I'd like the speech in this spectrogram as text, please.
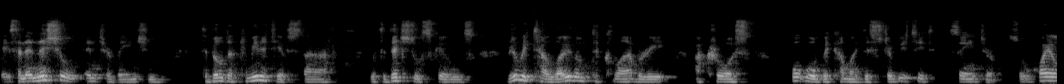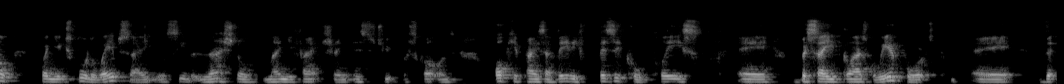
It's an initial intervention to build a community of staff with the digital skills, really to allow them to collaborate across what will become a distributed centre. So while when you explore the website, you'll see that the National Manufacturing Institute for Scotland occupies a very physical place uh, beside Glasgow Airport. Uh, the,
